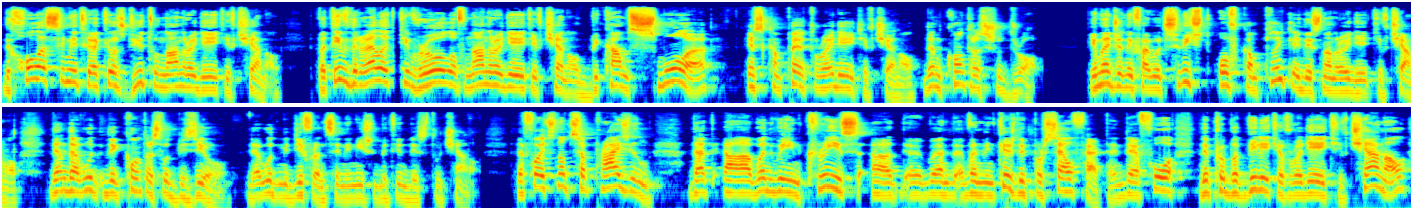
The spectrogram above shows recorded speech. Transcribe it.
The whole asymmetry occurs due to non-radiative channel. But if the relative role of non-radiative channel becomes smaller as compared to radiative channel, then contrast should drop. Imagine if I would switch off completely this non-radiative channel, then there would, the contrast would be zero. There would be difference in emission between these two channels. Therefore, it's not surprising that uh, when we increase uh, when, when we increase the Purcell factor, and therefore the probability of radiative channel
